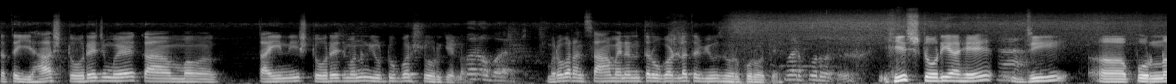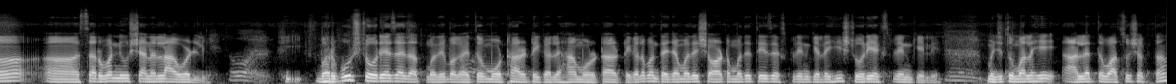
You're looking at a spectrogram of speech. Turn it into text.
तर ते ह्या स्टोरेजमुळे का म ताईनी स्टोरेज म्हणून यूट्यूबवर स्टोअर केलं. बरोबर. बरोबर? आणि सहा महिन्यानंतर उघडलं तर व्ह्यूज भरपूर होते. भरपूर होते. ही स्टोरी आहे जी अ, पूर्ण अ, सर्व न्यूज चॅनलला आवडली. होय. ही भरपूर स्टोरीज आहेत आतमध्ये. बघा तो मोठा आर्टिकल आहे हा मोठा आर्टिकल पण त्याच्यामध्ये शॉर्टमध्ये तेच एक्सप्लेन केलं ही स्टोरी एक्सप्लेन केली. म्हणजे तुम्हाला हे आलं तर वाचू शकता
